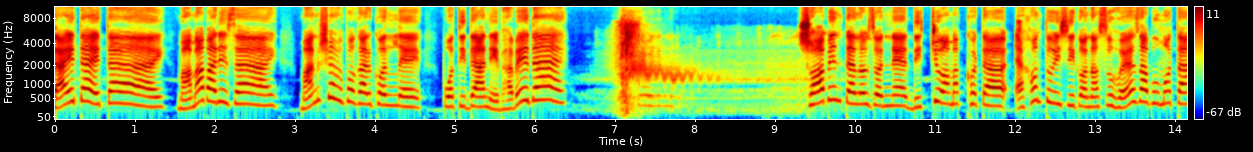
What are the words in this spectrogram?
তাই তাই তাই, মামা বাড়ি যায় মানুষের উপকার করলে প্রতিদান এভাবে দেয়। সয়াবিন তেলের জন্য দিচ্ছু খোটা এখন তুই শিকনাসু হয়ে যাব মতা।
